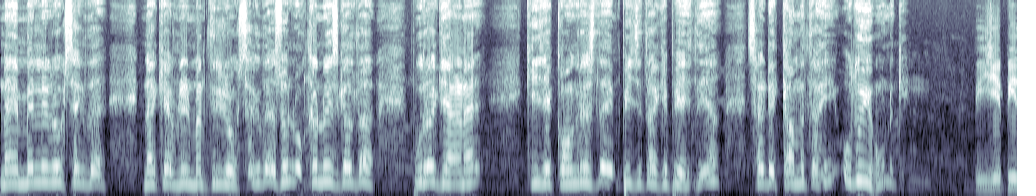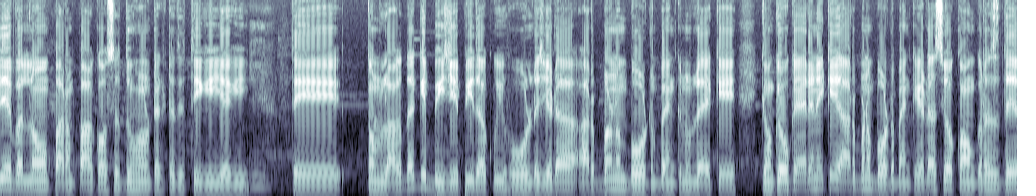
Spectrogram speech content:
ਨਾ ਐਮਐਲਏ ਰੋਕ ਸਕਦਾ ਨਾ ਕੈਬਨਿਟ ਮੰਤਰੀ ਰੋਕ ਸਕਦਾ। ਸੋ ਲੋਕਾਂ ਨੂੰ ਇਸ ਗੱਲ ਦਾ ਪੂਰਾ ਗਿਆਨ ਹੈ ਕਿ ਜੇ ਕਾਂਗਰਸ ਦਾ ਐਮਪੀ ਜਿਤਾ ਕੇ ਭੇਜਦੇ ਆ ਸਾਡੇ ਕੰਮ ਤਾਂ ਹੀ ਉਦੋਂ ਹੀ ਹੋਣਗੇ। ਬੀਜੇਪੀ ਦੇ ਵੱਲੋਂ ਪਰਮਪਾਲ ਕੌਰ ਸਿੱਧੂ ਨੂੰ ਟਿਕਟ ਦਿੱਤੀ ਗਈ ਹੈਗੀ ਤੇ ਤੁਹਾਨੂੰ ਲੱਗਦਾ ਕਿ ਬੀਜੇਪੀ ਦਾ ਕੋਈ ਹੋਲਡ ਜਿਹੜਾ ਅਰਬਨ ਵੋਟ ਬੈਂਕ ਨੂੰ ਲੈ ਕੇ ਕਿਉਂਕਿ ਉਹ ਕਹਿ ਰਹੇ ਨੇ ਕਿ ਅਰਬਨ ਵੋਟ ਬੈਂਕ ਜਿਹੜਾ ਸੀ ਉਹ ਕਾਂਗਰਸ ਦੇ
